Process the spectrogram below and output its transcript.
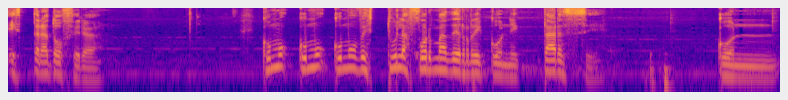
estratosfera. ¿Cómo, cómo, cómo ves tú la forma de reconectarse con,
